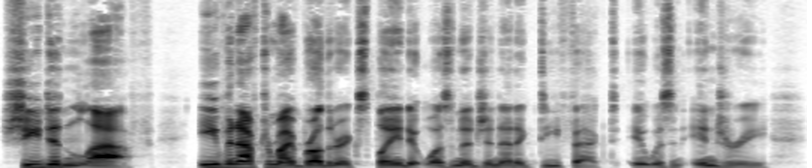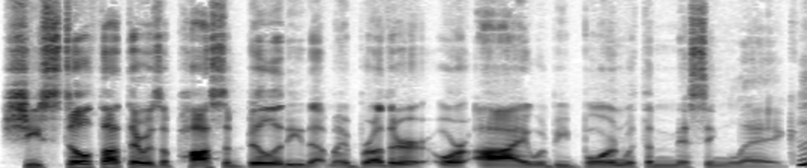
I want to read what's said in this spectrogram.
She didn't laugh. Even after my brother explained it wasn't a genetic defect, it was an injury, she still thought there was a possibility that my brother or I would be born with a missing leg.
